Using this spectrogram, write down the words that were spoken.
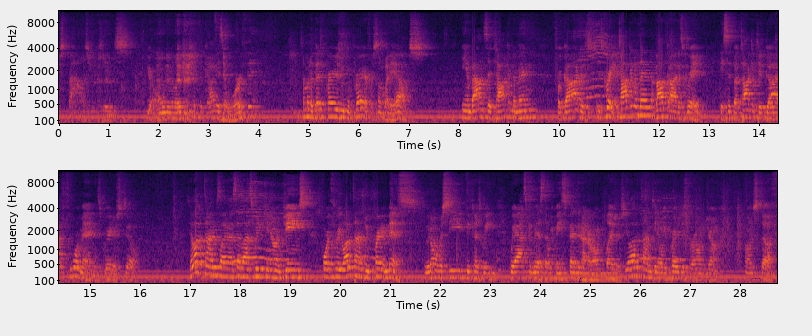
Your spouse, your kids, your own relationship with God? Is it worth it? Some of the best prayers we can pray are for somebody else. E.M. Bounds said, talking to men for God is, is great. Talking to men about God is great. He said, but talking to God for men is greater still. See, a lot of times, like I said last week, you know, in James 4 3, a lot of times we pray amiss. We don't receive because we, we ask amiss that we may spend it on our own pleasure. See, a lot of times, you know, we pray just for our own junk, our own stuff.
